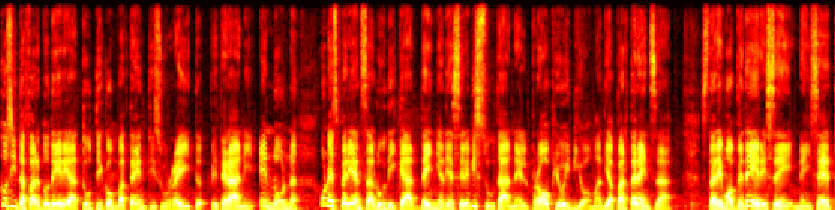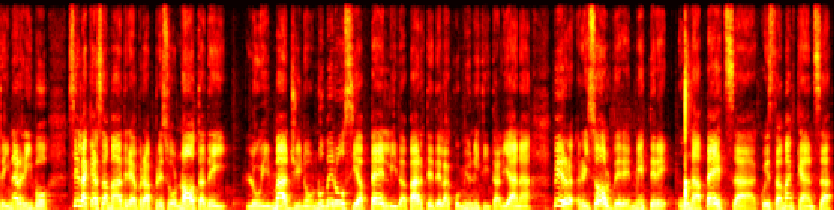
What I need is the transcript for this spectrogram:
così da far godere a tutti i combattenti su Raid, veterani e non, un'esperienza ludica degna di essere vissuta nel proprio idioma di appartenenza. Staremo a vedere se, nei set in arrivo, se la casa madre avrà preso nota dei lo immagino numerosi appelli da parte della community italiana per risolvere mettere una pezza a questa mancanza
